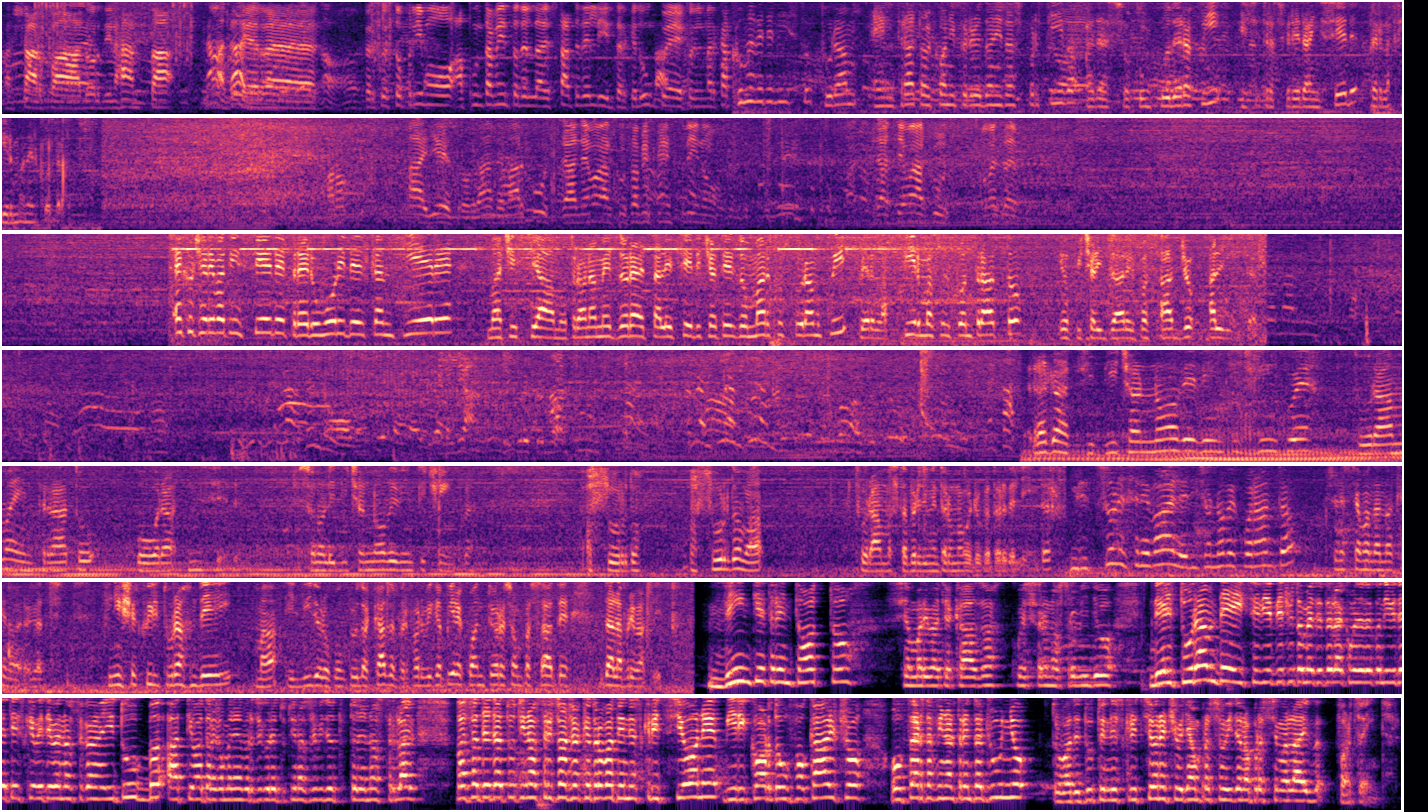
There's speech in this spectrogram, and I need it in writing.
La sciarpa d'ordinanza No, per, eh, per questo primo appuntamento dell'estate dell'Inter che dunque con il mercato Come avete visto, Turam è entrato al CONI per l'idoneità sportiva, adesso concluderà qui e si trasferirà in sede per la firma nel contratto. Ah, dietro, grande Marcus. Grande Marcus, apri il finestrino. Grazie Marcus, come sempre. Eccoci arrivati in sede tra i rumori del cantiere, ma ci siamo. Tra una mezz'oretta alle 16 atteso Marcus Turam qui per la firma sul contratto e ufficializzare il passaggio all'Inter. Ragazzi, 19.25, Turam è entrato ora in sede. Sono le 19.25. Assurdo, assurdo, ma Turam sta per diventare un nuovo giocatore dell'Inter. Il sole se ne va alle 19.40, ce ne stiamo andando anche noi ragazzi. Finisce qui il Turam Day, ma il video lo concludo a casa per farvi capire quante ore sono passate dalla prima clip. 20.38, siamo arrivati a casa, questo era il nostro video del Turam Day, se vi è piaciuto mettete like, commentate, condividete, iscrivetevi al nostro canale YouTube, attivate la campanella per seguire tutti i nostri video, tutte le nostre live, passate da tutti i nostri social che trovate in descrizione, vi ricordo UFO Calcio, offerta fino al 30 giugno, trovate tutto in descrizione, ci vediamo al prossimo video, alla prossima live, forza Inter!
